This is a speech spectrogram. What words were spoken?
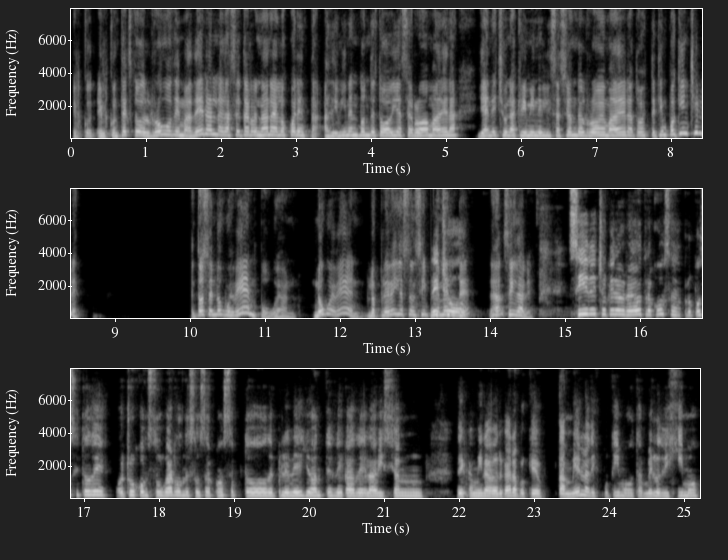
El contexto del robo de madera en la Gaceta Renana de los 40. Adivinen dónde todavía se roba madera y han hecho una criminalización del robo de madera todo este tiempo aquí en Chile. Entonces no hueven, pues, weón. No hueven. Los plebeyos son simplemente. ¿Ah? Sí, dale. Sí, de hecho, quiero agregar otra cosa a propósito de otro lugar donde se usa el concepto de plebeyo antes de la visión de Camila Vergara, porque también la discutimos, también lo dijimos.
